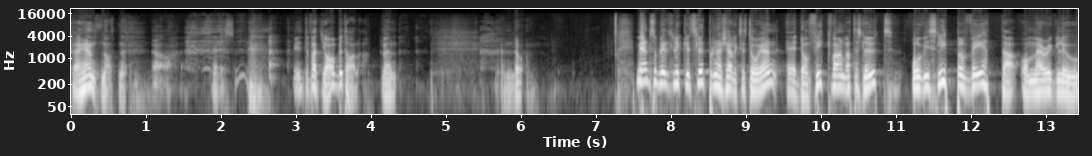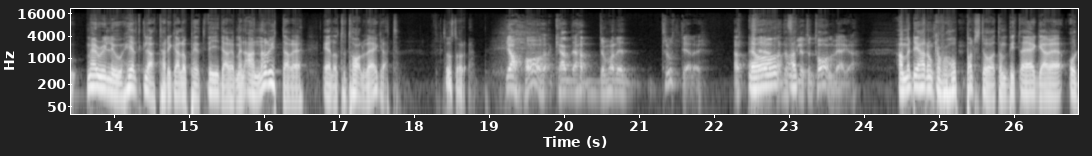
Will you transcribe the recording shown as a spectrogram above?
Det har hänt något nu. Ja. Inte för att jag betalar, men ändå. Men så blev det ett lyckligt slut på den här kärlekshistorien. Eh, De fick varandra till slut. Och vi slipper veta om Mary Lou, Mary Lou helt glatt hade galopperat vidare med en annan ryttare eller totalvägrat. Så står det. Jaha, kan, de hade trott det eller? Att, Ja, eh, att den skulle att- totalvägra? Ja, men det hade de kanske hoppats då, att de bytte ägare och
